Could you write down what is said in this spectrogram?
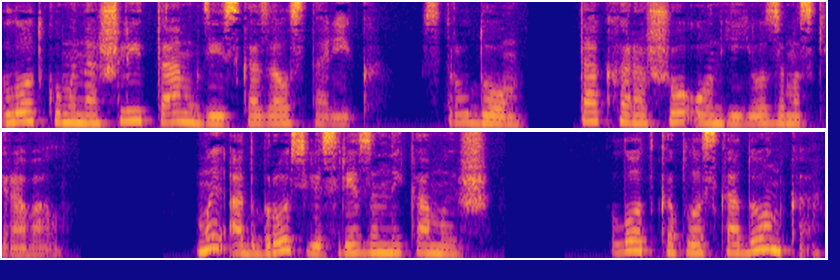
Лодку мы нашли там, где и сказал старик. С трудом. Так хорошо он ее замаскировал. Мы отбросили срезанный камыш. Лодка-плоскодонка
